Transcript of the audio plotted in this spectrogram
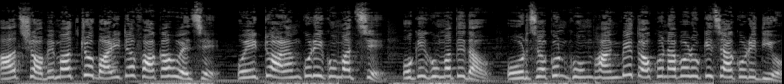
আজ সবেমাত্র বাড়িটা ফাঁকা হয়েছে। ও একটু আরাম করে ঘুমাচ্ছে। ওকে ঘুমাতে দাও। ওর যখন ঘুম ভাঙবে, তখন আবার ওকে চা করে দিও।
